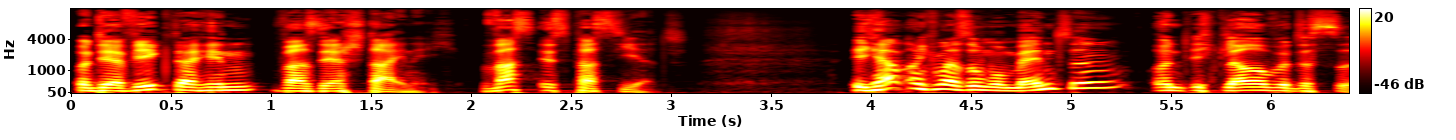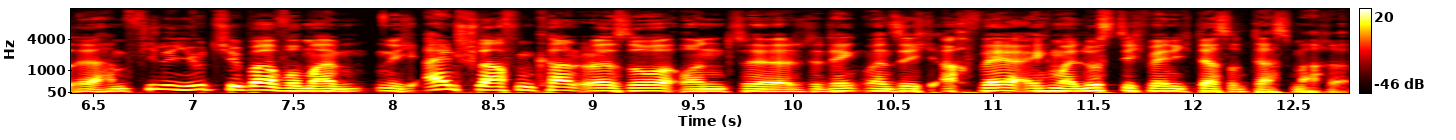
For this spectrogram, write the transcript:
und der Weg dahin war sehr steinig. Was ist passiert? Ich habe manchmal so Momente und ich glaube, das äh, haben viele YouTuber, wo man nicht einschlafen kann oder so und äh, da denkt man sich, ach, wäre eigentlich mal lustig, wenn ich das und das mache.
